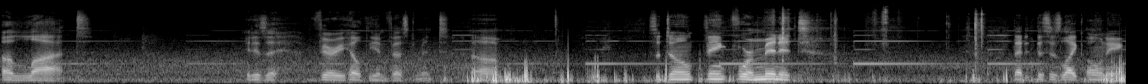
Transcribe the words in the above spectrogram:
a lot. It is a very healthy investment. Um, so don't think for a minute that this is like owning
